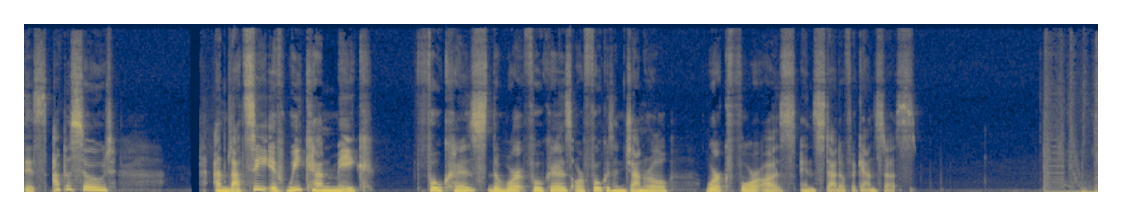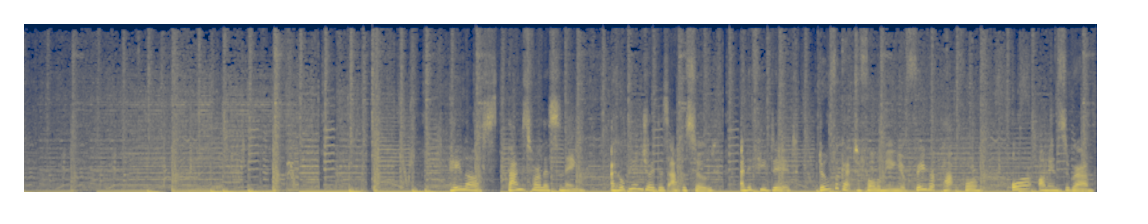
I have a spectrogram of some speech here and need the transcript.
this episode. And let's see if we can make focus, the word focus or focus in general, work for us instead of against us. Hey loves, thanks for listening. I hope you enjoyed this episode, and if you did, don't forget to follow me on your favorite platform or on Instagram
